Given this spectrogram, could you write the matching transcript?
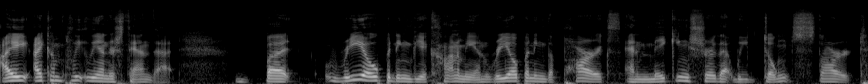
I, I completely understand that. But reopening the economy and reopening the parks and making sure that we don't start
